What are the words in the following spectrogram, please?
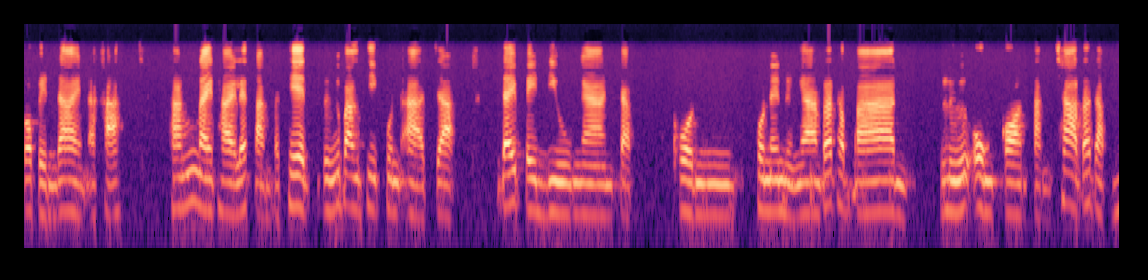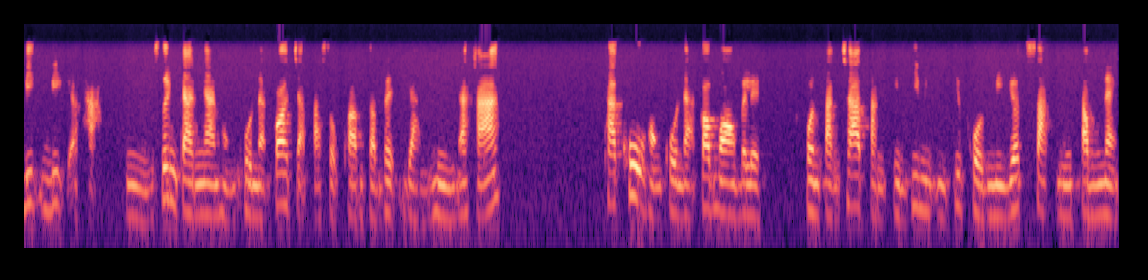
ก็เป็นได้นะคะ ทั้งในไทยและต่างประเทศ หรือบางทีคุณอาจจะได้ไปดีลงานกับคนคนในหน่วยงานรัฐบาล หรือองค์กรต่างชาติระดับบิ๊กบิ๊กอะค่ะอืมซึ่งการงานของคุณน่ะก็จะประสบความสำเร็จอย่างดีนะคะ ถ้าคู่ของคุณน่ะก็มองไปเลย คนต่างชาติต่างถิ่นที่มีอิทธิพล มียศศักดิ์มีตำแหน่ง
